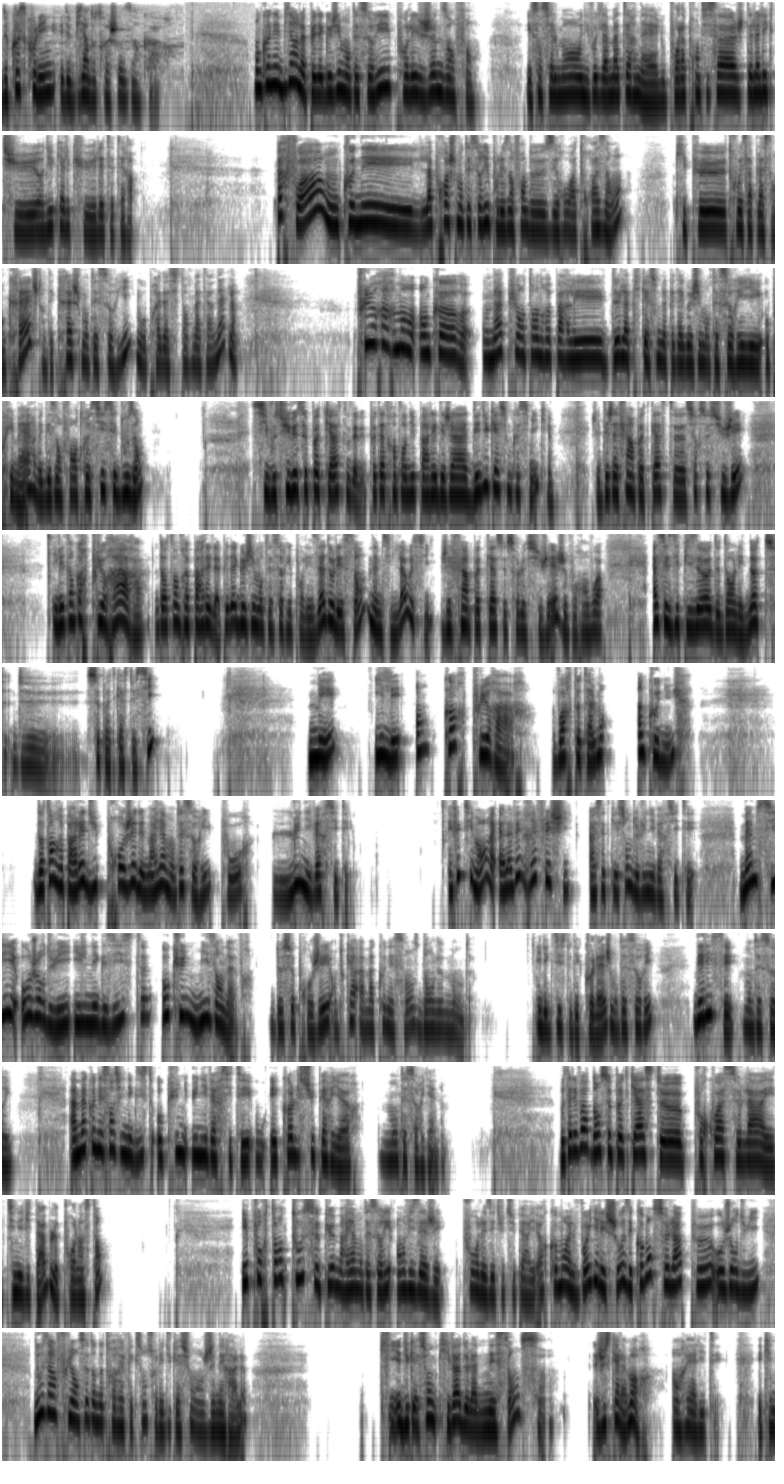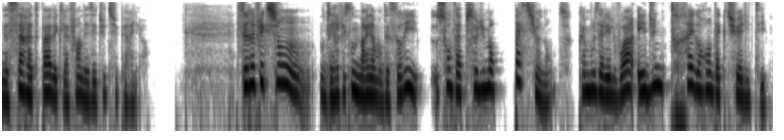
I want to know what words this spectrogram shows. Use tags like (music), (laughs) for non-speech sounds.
de co-schooling et de bien d'autres choses encore. On connaît bien la pédagogie Montessori pour les jeunes enfants, essentiellement au niveau de la maternelle ou pour l'apprentissage de la lecture, du calcul, etc. Parfois, on connaît l'approche Montessori pour les enfants de 0 à 3 ans, qui peut trouver sa place en crèche, dans des crèches Montessori ou auprès d'assistantes maternelles. Plus rarement encore, on a pu entendre parler de l'application de la pédagogie Montessori au primaire avec des enfants entre 6 et 12 ans. Si vous suivez ce podcast, vous avez peut-être entendu parler déjà d'éducation cosmique. J'ai déjà fait un podcast euh, sur ce sujet. Il est encore plus rare d'entendre parler de la pédagogie Montessori pour les adolescents, même si là aussi j'ai fait un podcast sur le sujet. Je vous renvoie à ces épisodes dans les notes de ce podcast-ci. Mais il est encore plus rare, voire totalement inconnu, (laughs) d'entendre parler du projet de Maria Montessori pour l'université. Effectivement, elle avait réfléchi à cette question de l'université, même si aujourd'hui il n'existe aucune mise en œuvre de ce projet, en tout cas à ma connaissance, dans le monde. Il existe des collèges Montessori, des lycées Montessori. À ma connaissance, il n'existe aucune université ou école supérieure montessorienne. Vous allez voir dans ce podcast euh, pourquoi cela est inévitable pour l'instant. Et pourtant tout ce que Maria Montessori envisageait pour les études supérieures, comment elle voyait les choses et comment cela peut aujourd'hui nous influencer dans notre réflexion sur l'éducation en général. Qui, éducation qui va de la naissance jusqu'à la mort, en réalité, et qui ne s'arrête pas avec la fin des études supérieures. Ces réflexions, les réflexions de Maria Montessori, sont absolument passionnantes, comme vous allez le voir, et d'une très grande actualité.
